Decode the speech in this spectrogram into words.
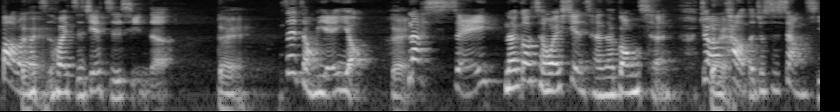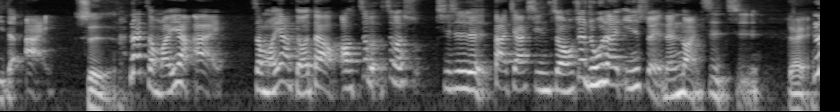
报了个对指挥直接执行的，对这种也有。对，那谁能够成为现成的工程，就要靠的就是上级的爱。是那怎么样爱？怎么样得到？哦，这个这个其实大家心中就如人饮水，冷暖自知。对那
